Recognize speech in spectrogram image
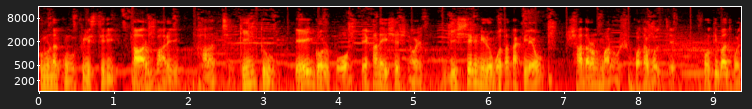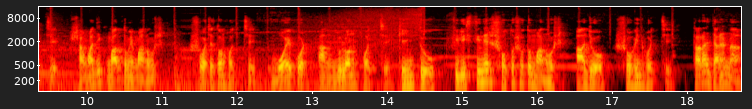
কোনো না কোনো ফিলিস্তিনি তার বাড়ি হারাচ্ছে। কিন্তু এই গল্প এখানেই শেষ নয়। বিশ্বের নীরবতা থাকলেও সাধারণ মানুষ কথা বলছে, প্রতিবাদ হচ্ছে, সামাজিক মাধ্যমে মানুষ সচেতন হচ্ছে, বয়কট আন্দোলন হচ্ছে, কিন্তু ফিলিস্তিনের শত শত মানুষ আজও শহীদ হচ্ছে। তারা জানে না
